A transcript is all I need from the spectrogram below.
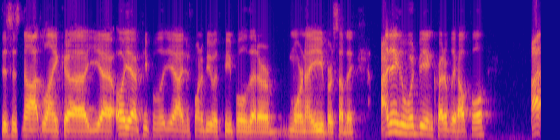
this is not like uh, yeah, oh yeah, people. Yeah, I just want to be with people that are more naive or something. I think it would be incredibly helpful. I,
